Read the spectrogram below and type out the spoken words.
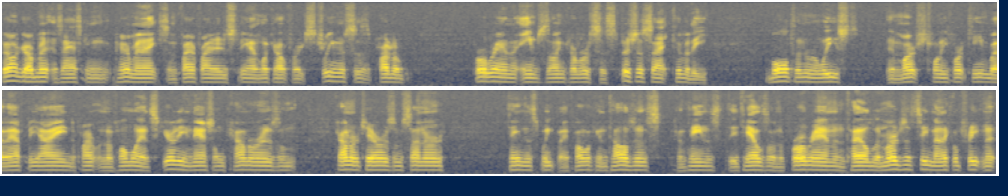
federal government is asking paramedics and firefighters to be on lookout for extremists as part of a program that aims to uncover suspicious activity. Bulletin released in March 2014 by the FBI, Department of Homeland Security, and National Counterterrorism, Counterterrorism Center, obtained this week by Public Intelligence, contains details on the program entitled Emergency Medical Treatment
